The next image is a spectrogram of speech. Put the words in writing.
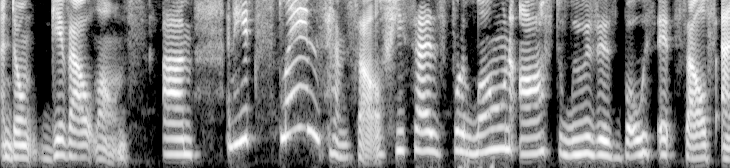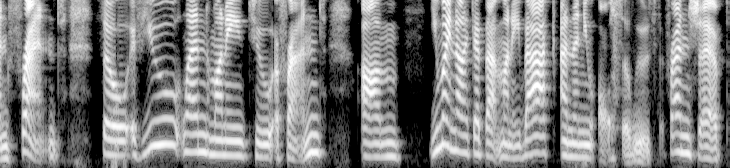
and don't give out loans. Um, and he explains himself. He says, For loan oft loses both itself and friend. So if you lend money to a friend, um, you might not get that money back, and then you also lose the friendship.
